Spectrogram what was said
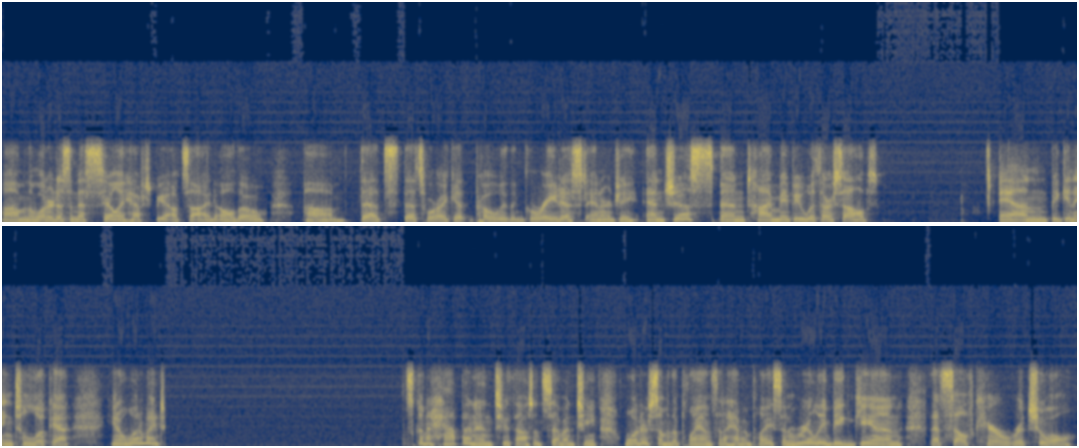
Um, the water doesn't necessarily have to be outside, although um, that's that's where I get probably the greatest energy. And just spend time maybe with ourselves and beginning to look at, you know, what am I doing? What's going to happen in 2017? What are some of the plans that I have in place? And really begin that self care ritual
